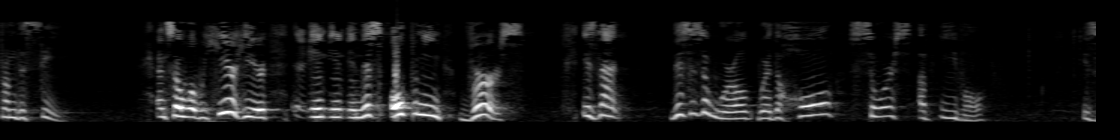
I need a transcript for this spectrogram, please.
from the sea. And so what we hear here in, in, in this opening verse is that this is a world where the whole source of evil is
